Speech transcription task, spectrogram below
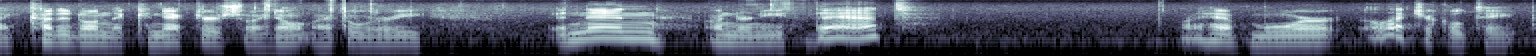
I cut it on the connector so I don't have to worry. And then underneath that, I have more electrical tape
